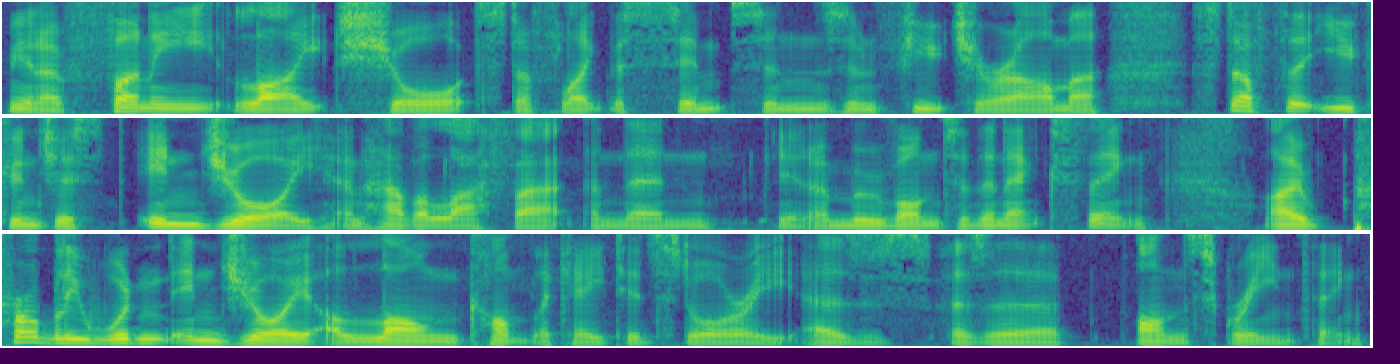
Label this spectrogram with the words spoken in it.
you know, funny, light, short, stuff like The Simpsons and Futurama, stuff that you can just enjoy and have a laugh at and then you know move on to the next thing. I probably wouldn't enjoy a long, complicated story as as a on-screen thing.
